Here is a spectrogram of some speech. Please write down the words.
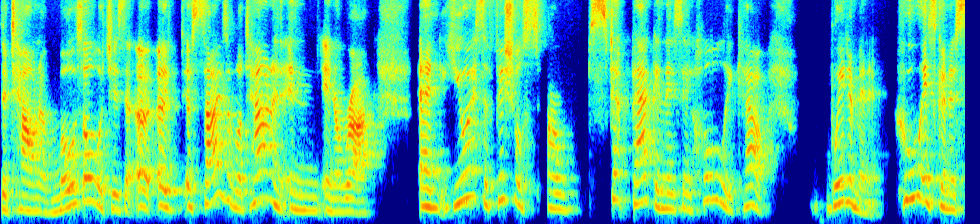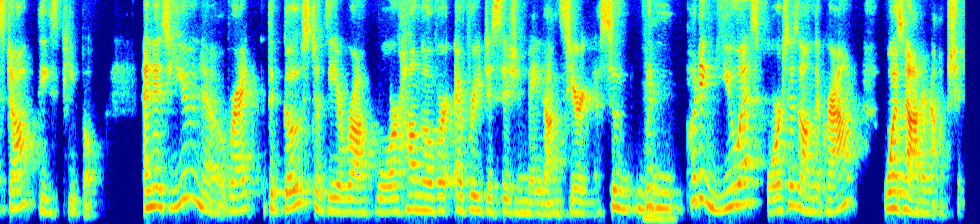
the town of Mosul, which is a, a, a sizable town in, in, in, Iraq. And US officials are step back and they say, holy cow, wait a minute, who is going to stop these people? And as you know, right, the ghost of the Iraq war hung over every decision made on Syria. So when mm. putting US forces on the ground was not an option.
